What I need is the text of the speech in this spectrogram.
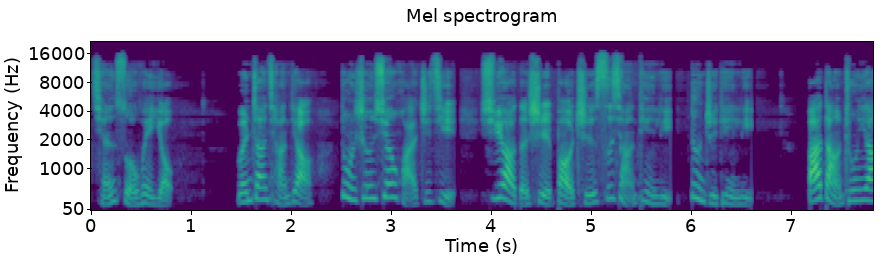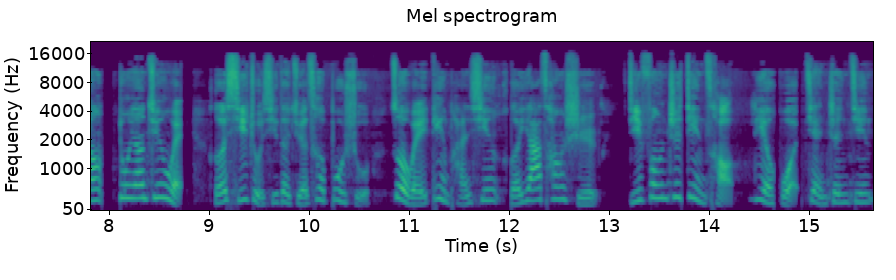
前所未有。文章强调，众生喧哗之际，需要的是保持思想定力、政治定力，把党中央、中央军委和习主席的决策部署作为定盘星和压舱石，疾风知劲草，烈火见真金。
